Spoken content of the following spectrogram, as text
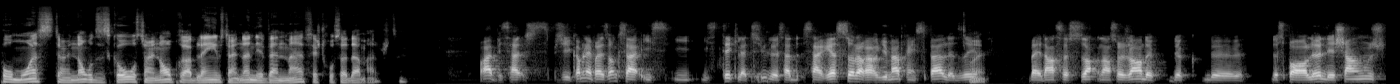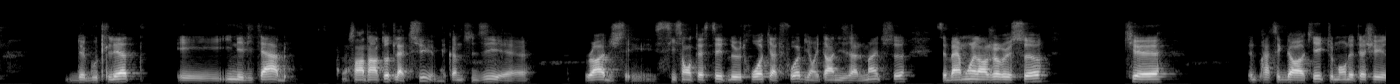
pour moi, c'est un non-discours, c'est un non-problème, c'est un non-événement. Fait que je trouve ça dommage. Ouais, puis j'ai comme l'impression que ça, ils, stick là-dessus. ça, reste ça leur argument principal de dire ben, dans, ce, dans ce genre de, de, sport-là, l'échange de gouttelettes est inévitable. On s'entend tous là-dessus, mais comme tu dis, euh, Rog, s'ils sont testés deux, trois, quatre fois, puis ils ont été en isolement et tout ça, c'est bien moins dangereux ça qu'une pratique de hockey, que tout le monde était chez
